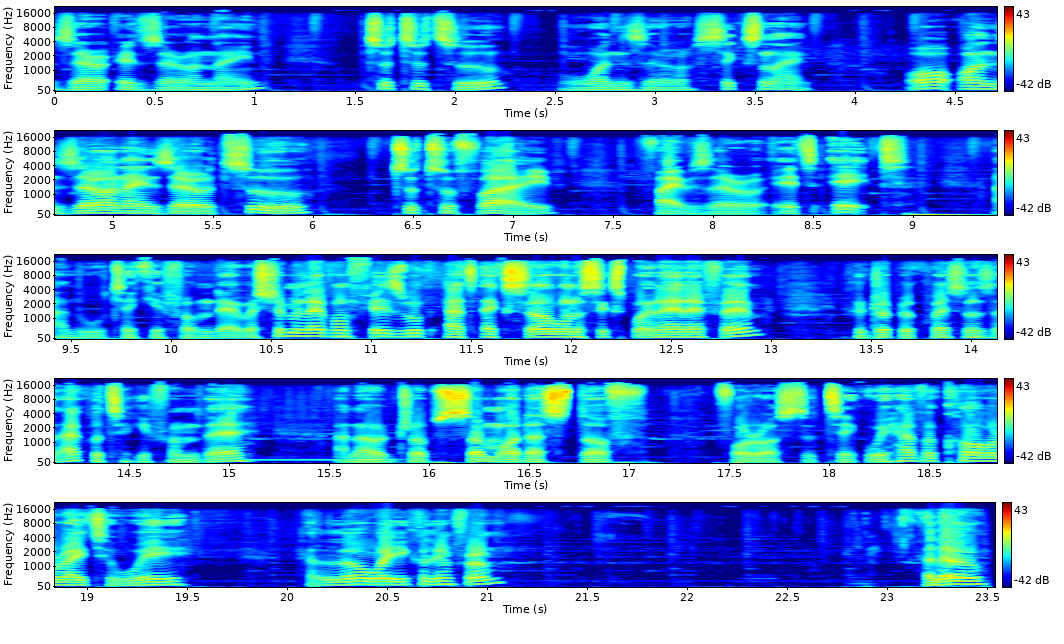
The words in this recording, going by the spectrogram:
0809 222 1069 or on 0902 225 5088 and we'll take it from there. We're streaming live on Facebook at XL 106.9 FM. You could drop your questions, I could take it from there, and I'll drop some other stuff for us to take. We have a call right away. Hello, where are you calling from? Hello?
